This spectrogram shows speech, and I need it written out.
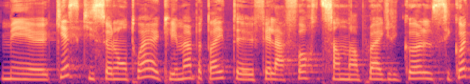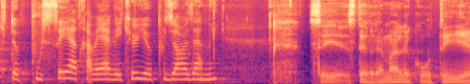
Mais euh, qu'est-ce qui, selon toi, Clément, peut-être euh, fait la force du centre d'emploi agricole? C'est quoi qui t'a poussé à travailler avec eux il y a plusieurs années? C'était vraiment le côté,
